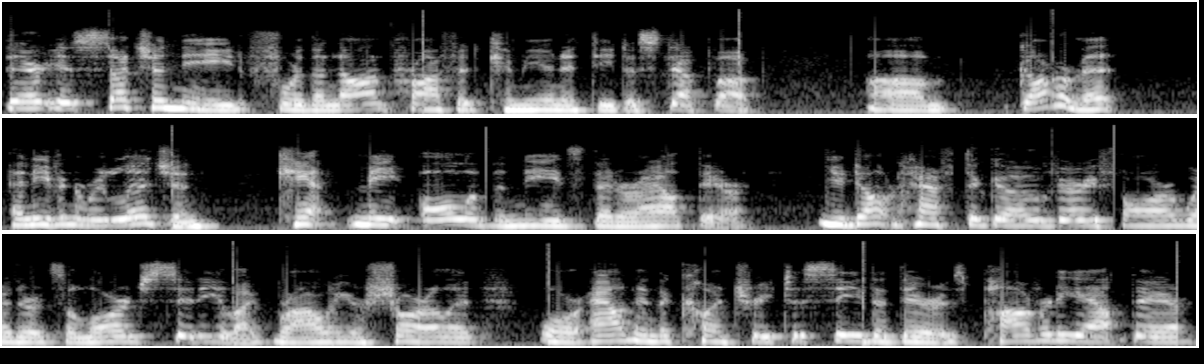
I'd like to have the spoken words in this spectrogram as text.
There is such a need for the nonprofit community to step up um, government and even religion can't meet all of the needs that are out there. You don't have to go very far, whether it's a large city like Raleigh or Charlotte, or out in the country, to see that there is poverty out there,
